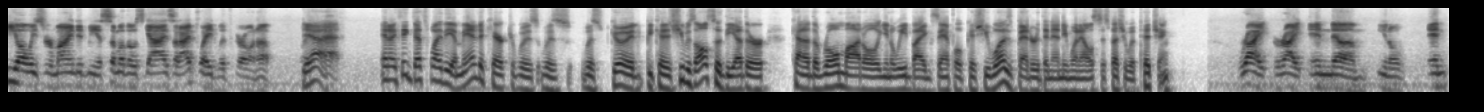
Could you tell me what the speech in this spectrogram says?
he always reminded me of some of those guys that I played with growing up. yeah. And I think that's why the Amanda character was was was good because she was also the other kind of the role model, you know, lead by example because she was better than anyone else, especially with pitching. Right, right. And um, you know, and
